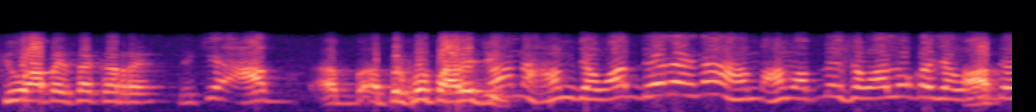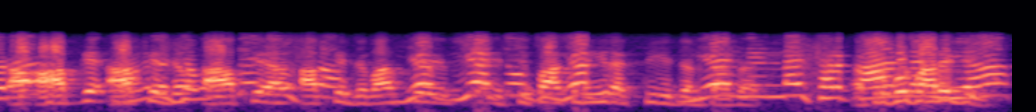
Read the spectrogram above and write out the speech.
क्यों आप ऐसा कर रहे हैं? देखिए आप अब पारे जी। हम जवाब दे रहे हैं ना हम हम अपने सवालों का जवाब दे रहे हैं। आपके- आपके आपके- आपके जवाब से तो- नहीं रखती है जनता निर्णय सरकार पारे ने जी। लिया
